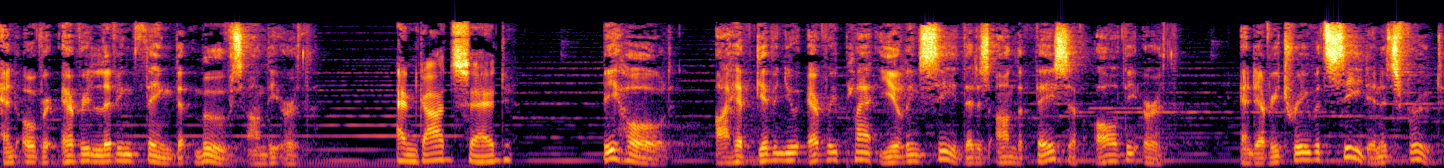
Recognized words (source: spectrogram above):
and over every living thing that moves on the earth. And God said, Behold, I have given you every plant yielding seed that is on the face of all the earth, and every tree with seed in its fruit.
